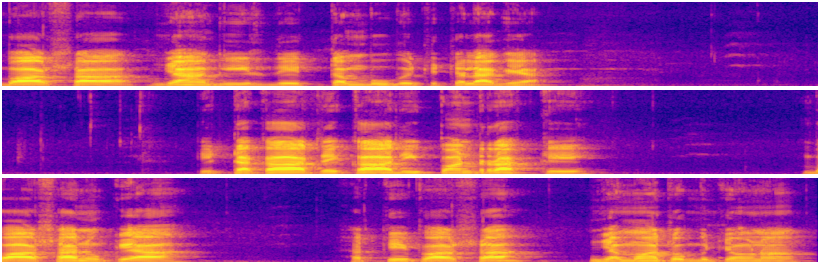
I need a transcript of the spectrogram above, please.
ਬਾਦਸ਼ਾਹ ਜਹਾਂਗੀਰ ਦੇ ਤੰਬੂ ਵਿੱਚ ਚਲਾ ਗਿਆ ਤੇ ਟਕਾ ਤੇ ਘਾਹ ਦੀ ਪੰਡ ਰੱਖ ਕੇ ਬਾਦਸ਼ਾਹ ਨੂੰ ਕਿਹਾ, ਸੱਚੇ ਪਾਤਸ਼ਾਹ, ਜਮਾਂ ਤੋਂ ਬਚਾਉਣਾ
